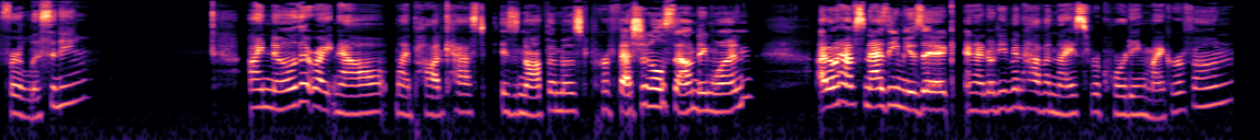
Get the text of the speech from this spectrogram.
for listening. I know that right now my podcast is not the most professional sounding one. I don't have snazzy music and I don't even have a nice recording microphone.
